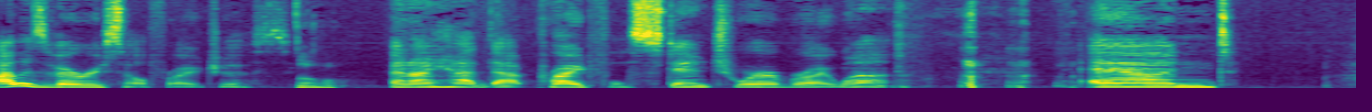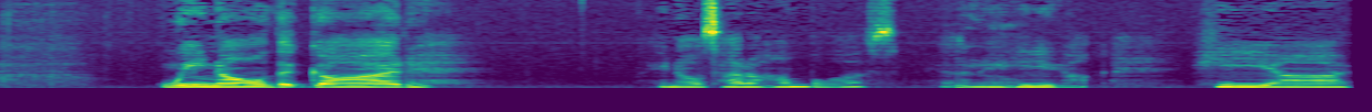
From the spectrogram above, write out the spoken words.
I was very self righteous. No. And I had that prideful stench wherever I went. and we know that God, He knows how to humble us. And He, he uh,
